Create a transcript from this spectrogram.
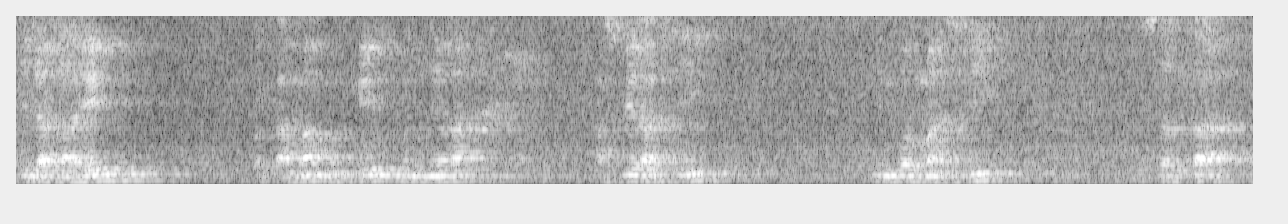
Tidak lain pertama mungkin menyerap aspirasi informasi serta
